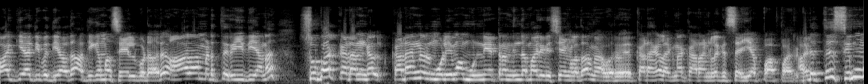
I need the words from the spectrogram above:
பாக்கியாதிபதியாக தான் அதிகமாக செயல்படுவார். ஆறாம் இடத்து ரீதியான சுப கடன்கள் கடன்கள் மூலியமா முன்னேற்றம் இந்த மாதிரி விஷயங்களை தான் அவர் கடக லக்னக்காரங்களுக்கு செய்ய பார்ப்பார். அடுத்து சிம்ம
